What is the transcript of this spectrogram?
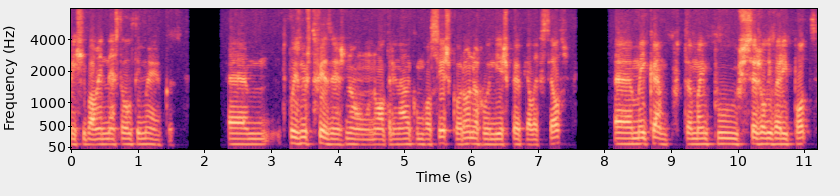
principalmente nesta última época. Ahm, depois nos defesas não, não alterei nada como vocês, Corona, Ruan Dias, Pepe e Alex Teles. Ah, meio campo também pus Sérgio Oliveira e Pote.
